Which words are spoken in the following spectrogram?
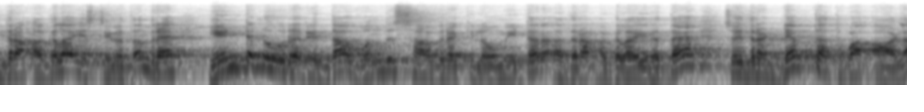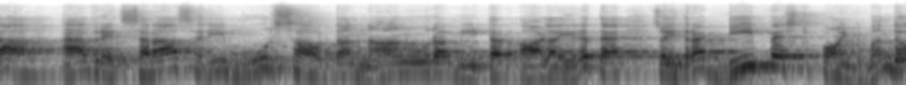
ಇದರ ಅಗಲ ಎಷ್ಟಿರುತ್ತೆ ಅಂದ್ರೆ ಎಂಟುನೂರರಿಂದ ಒಂದು ಸಾವಿರ ಕಿಲೋಮೀಟರ್ ಅದರ ಅಗಲ ಇರುತ್ತೆ. ಸೊ ಇದರ ಡೆಪ್ತ್ ಅಥವಾ ಆಳ ಆವ್ರೇಜ್ ಸರಾಸರಿ ಮೂರ್ ಸಾವಿರದ ನಾನೂರ ಮೀಟರ್ ಆಳ ಇರುತ್ತೆ. ಸೊ ಇದರ ಡೀಪೆಸ್ಟ್ ಪಾಯಿಂಟ್ ಬಂದು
